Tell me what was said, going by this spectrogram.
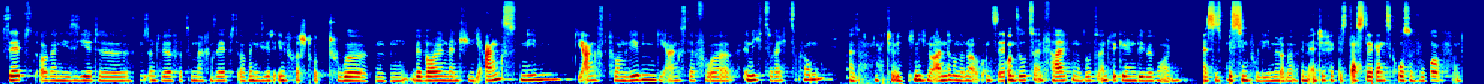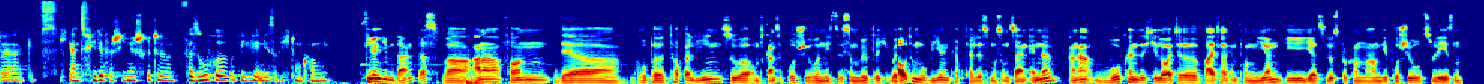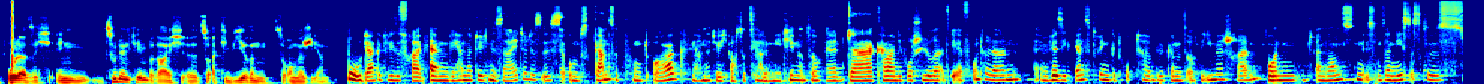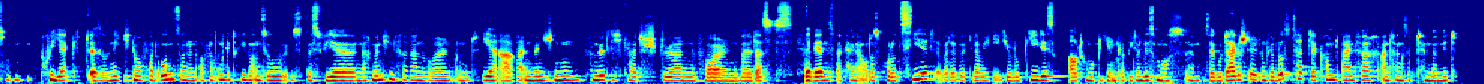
selbstorganisierte Entwürfe zu machen, selbstorganisierte Infrastruktur. Wir wollen Menschen die Angst nehmen, die Angst vorm Leben, die Angst davor, nicht zurechtzukommen. Also natürlich nicht nur anderen, sondern auch uns selbst. Und so zu entfalten und so zu entwickeln, wie wir wollen. Es ist ein bisschen polemisch, aber im Endeffekt ist das der ganz große Wurf. Und da gibt es ganz viele verschiedene Schritte und Versuche, wie wir in diese Richtung kommen. Vielen lieben Dank. Das war Anna von der Gruppe Top Berlin zur ums ganze Broschüre Nichts ist unmöglich über automobilen Kapitalismus und sein Ende. Anna, wo können sich die Leute weiter informieren, die jetzt Lust bekommen haben, die Broschüre zu lesen oder sich in, zu dem Themenbereich äh, zu aktivieren, zu engagieren? Oh, danke für diese Frage. Ähm, wir haben natürlich eine Seite, das ist umsganze.org. Wir haben natürlich auch soziale Medien und so. Äh, da kann man die Broschüre als PDF runterladen. Wer sie ganz dringend gedruckt haben, wir können uns auch eine E-Mail schreiben. Und ansonsten ist unser nächstes Projekt, also nicht nur von uns, sondern auch von Angetriebe und so, ist, dass wir nach München fahren wollen und IAA in München Möglichkeit stören wollen, weil das, da werden zwar keine Autos produziert, aber da wird, glaube ich, die Ideologie des automobilen Kapitalismus äh, sehr gut dargestellt und wer Lust hat, der kommt einfach Anfang September mit.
